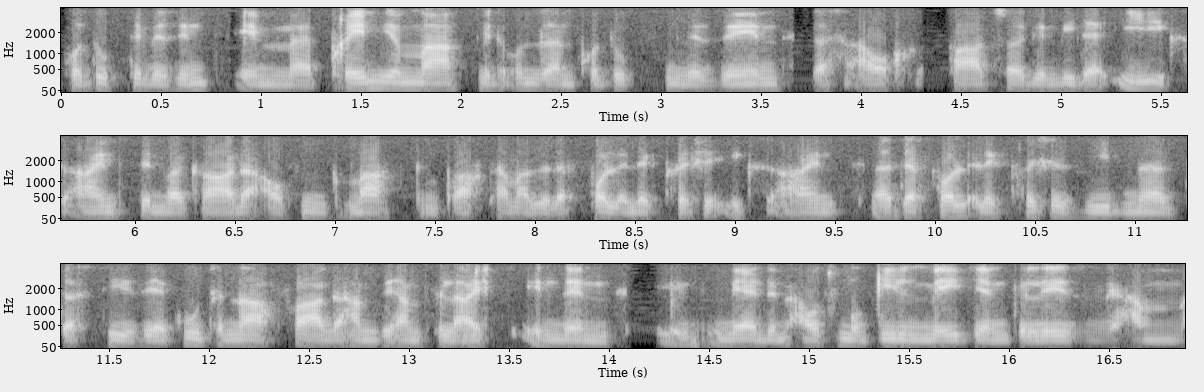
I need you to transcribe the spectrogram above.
Produkte. Wir sind im äh, Premium-Markt mit unseren Produkten. Wir sehen, dass auch Fahrzeuge wie der iX1, den wir gerade auf den Markt gebracht haben, also der vollelektrische X1, äh, der vollelektrische 7er, dass die sehr gute Nachfrage haben. Sie haben vielleicht in den, mehr in den automobilen Medien gelesen. Wir haben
